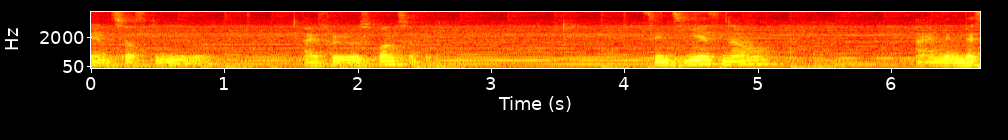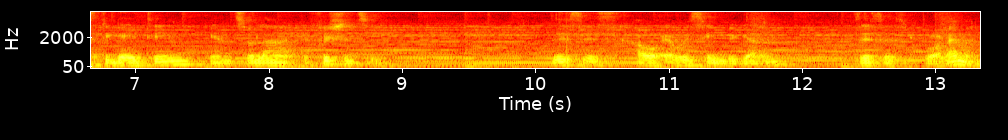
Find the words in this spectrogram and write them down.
and sustainable. I feel responsible. Since years now, I am investigating in solar efficiency. This is how everything began. This is Rawlemon.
